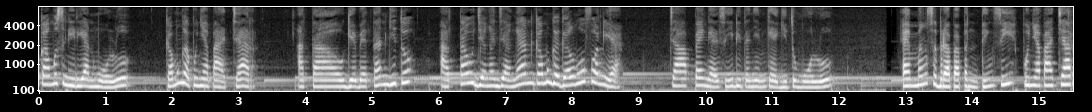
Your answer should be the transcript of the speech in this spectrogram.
kamu sendirian mulu? Kamu gak punya pacar? Atau gebetan gitu? Atau jangan-jangan kamu gagal move on ya? Capek gak sih ditanyain kayak gitu mulu? Emang seberapa penting sih punya pacar?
